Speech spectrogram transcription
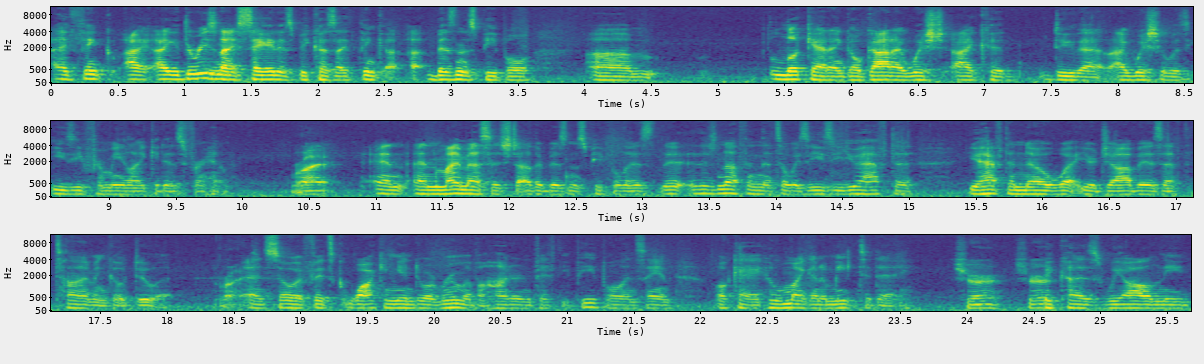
I think I, I the reason I say it is because I think uh, uh, business people um, look at it and go, God, I wish I could do that. I wish it was easy for me like it is for him. Right. And and my message to other business people is there, there's nothing that's always easy. You have to you have to know what your job is at the time and go do it. Right. And so if it's walking into a room of 150 people and saying, okay, who am I going to meet today? Sure. Sure. Because we all need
